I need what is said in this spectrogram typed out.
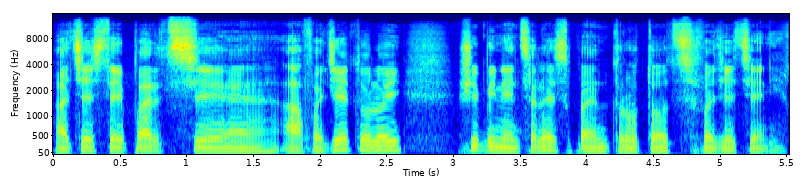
acestei părți a Făgetului și, bineînțeles, pentru toți făgețenii.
